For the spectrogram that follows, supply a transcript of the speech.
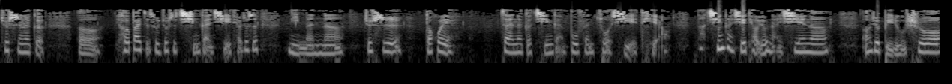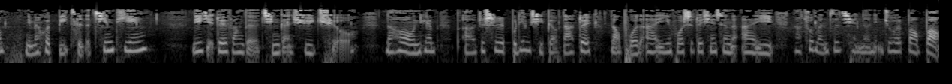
就是那个呃，合拍指数就是情感协调，就是你们呢，就是都会在那个情感部分做协调。那情感协调有哪些呢？呃，就比如说，你们会彼此的倾听。理解对方的情感需求，然后你看，呃，就是不吝惜表达对老婆的爱意，或是对先生的爱意。那出门之前呢，你们就会抱抱，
